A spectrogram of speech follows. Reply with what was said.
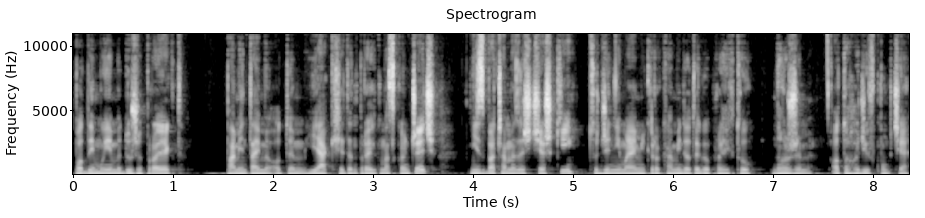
podejmujemy duży projekt, pamiętajmy o tym, jak się ten projekt ma skończyć, nie zbaczamy ze ścieżki, codziennie małymi krokami do tego projektu dążymy. O to chodzi w punkcie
